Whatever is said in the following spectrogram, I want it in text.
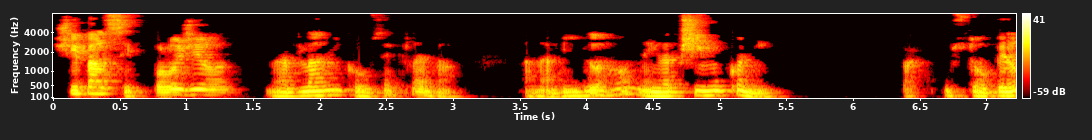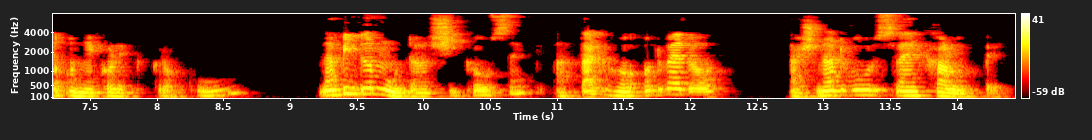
Šibal si položil na dlaň kousek chleba a nabídl ho nejlepšímu koni. Pak ustoupil o několik kroků, nabídl mu další kousek a tak ho odvedl až na dvůr své chalupy.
